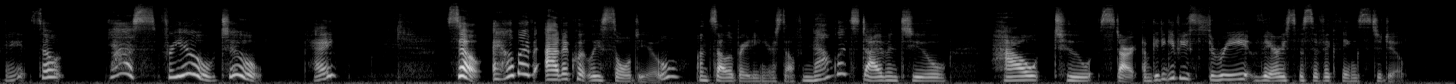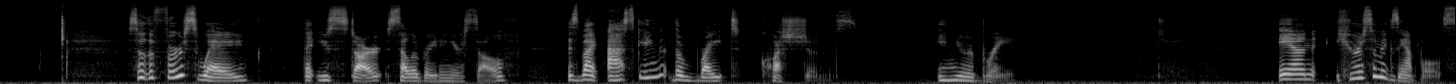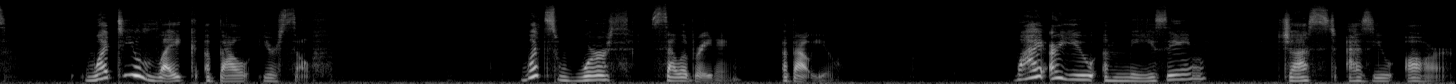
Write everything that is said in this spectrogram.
Right? So, yes, for you too. Okay? So, I hope I've adequately sold you on celebrating yourself. Now, let's dive into how to start. I'm going to give you three very specific things to do. So, the first way that you start celebrating yourself is by asking the right questions in your brain. And here are some examples. What do you like about yourself? What's worth celebrating about you? Why are you amazing just as you are?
